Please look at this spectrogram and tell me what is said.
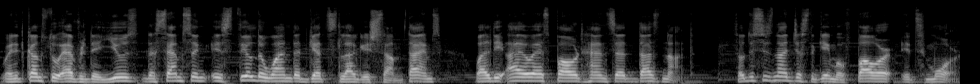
when it comes to everyday use, the Samsung is still the one that gets sluggish sometimes, while the iOS powered handset does not. So this is not just a game of power, it's more.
